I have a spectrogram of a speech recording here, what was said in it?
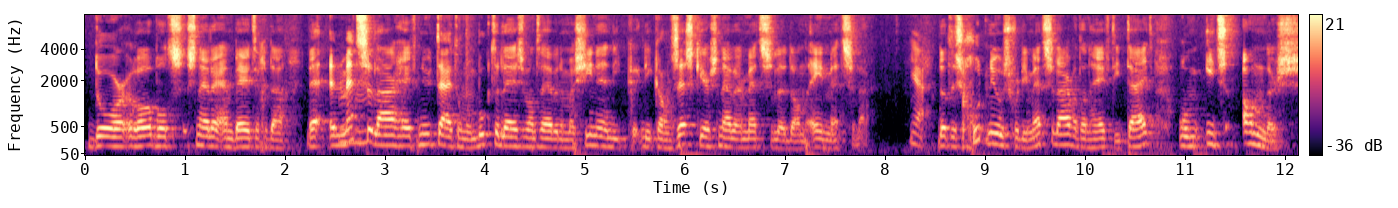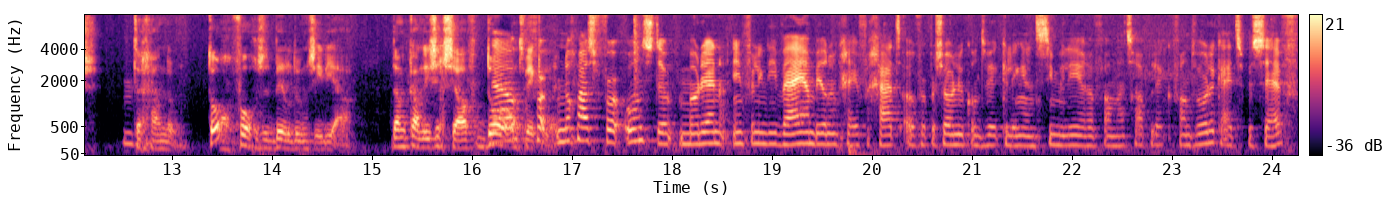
door robots sneller en beter gedaan. Een Mhm. metselaar heeft nu tijd om een boek te lezen, want we hebben een machine en die, die kan zes keer sneller metselen dan één metselaar. Ja. Dat is goed nieuws voor die metselaar, want dan heeft hij tijd om iets anders te Mhm. gaan doen. Toch? Volgens het beelddoensideaal. Dan kan hij zichzelf doorontwikkelen. Nou, voor- nogmaals, voor ons, de moderne invulling die wij aan beelding geven, gaat over persoonlijke ontwikkeling en stimuleren van maatschappelijk verantwoordelijkheidsbesef.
